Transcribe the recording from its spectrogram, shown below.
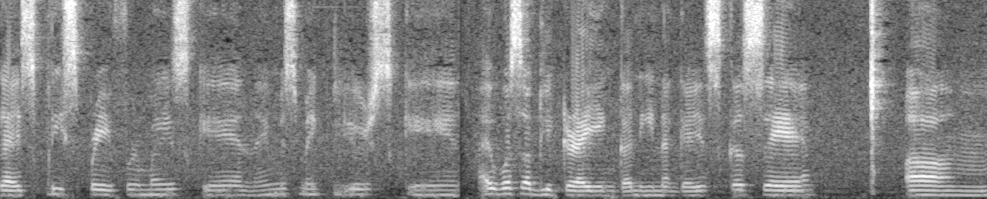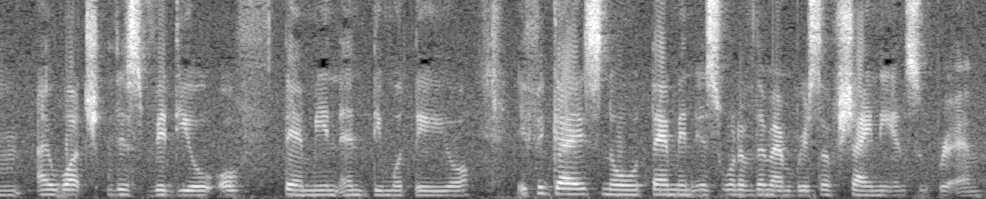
guys, please pray for my skin. I miss my clear skin. I was ugly crying kanina, guys, kasi um, I watched this video of Temin and Timoteo. If you guys know, Temin is one of the members of Shiny and Super M.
